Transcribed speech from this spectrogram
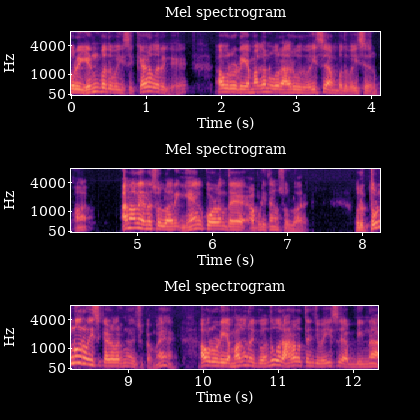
ஒரு எண்பது வயசு கிழவருக்கு அவருடைய மகன் ஒரு அறுபது வயசு ஐம்பது வயசு இருப்பான். ஆனாலும் என்ன சொல்லுவார் ஏன் குழந்தை? அப்படி தான் சொல்லுவார் ஒரு தொண்ணூறு வயசு கிழவர்னு வச்சுக்கோமே அவருடைய மகனுக்கு வந்து ஒரு அறுபத்தஞ்சு வயசு அப்படின்னா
